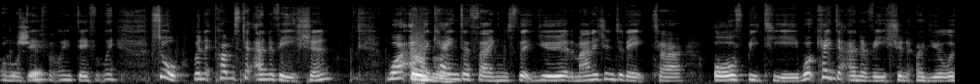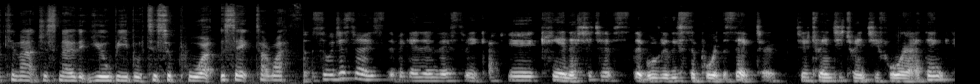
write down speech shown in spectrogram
Oh, sure. definitely, definitely. So when it comes to innovation, what are mm-hmm. the kind of things that you, the managing director, of BTA. What kind of innovation are you looking at just now that you'll be able to support the sector with? So we just announced at the beginning of this week a few key initiatives that will really support the sector through 2024. I think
